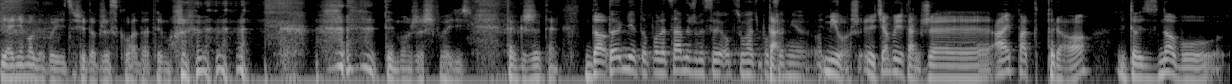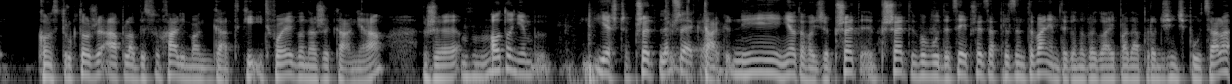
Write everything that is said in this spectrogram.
Ja nie mogę powiedzieć, co się dobrze składa, ty możesz, ty możesz powiedzieć. Także ten. Do, To nie, to polecamy, żeby sobie odsłuchać poprzednie. Tak, Miłosz, y, chciałem powiedzieć tak, że iPad Pro to jest znowu konstruktorzy Apple'a wysłuchali Maggatki i twojego narzekania, że oto nie jeszcze przed Mhm. Lepszy ekran. tak, nie, nie, nie o to chodzi, że przed, przed WWDC i przed zaprezentowaniem tego nowego iPada Pro 10,5 cala,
